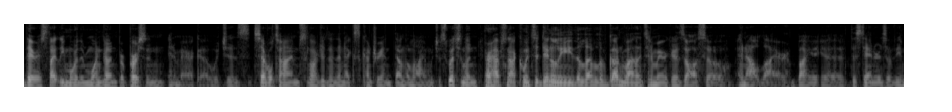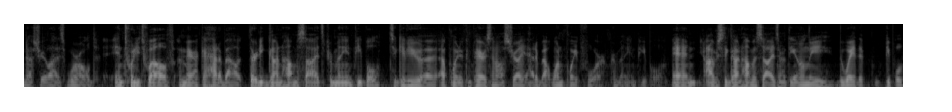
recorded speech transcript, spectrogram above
There is slightly more than one gun per person in America, which is several times larger than the next country down the line, which is Switzerland. Perhaps not coincidentally, the level of gun violence in America is also an outlier by uh, the standards of the industrialized world. In 2012, America had about 30 gun homicides per million people. To give you a, a point point of comparison, Australia had about 1.4 per million people. And obviously, gun homicides aren't the only the way that people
